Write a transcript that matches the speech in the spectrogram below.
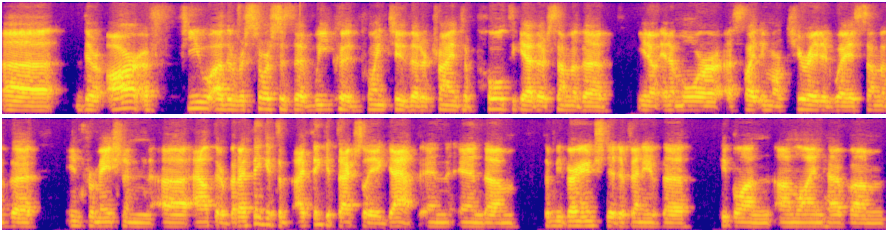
uh, there are a few other resources that we could point to that are trying to pull together some of the, you know, in a more, a slightly more curated way, some of the information uh, out there. But I think it's, a, I think it's actually a gap, and and um, I'd be very interested if any of the people on online have um,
